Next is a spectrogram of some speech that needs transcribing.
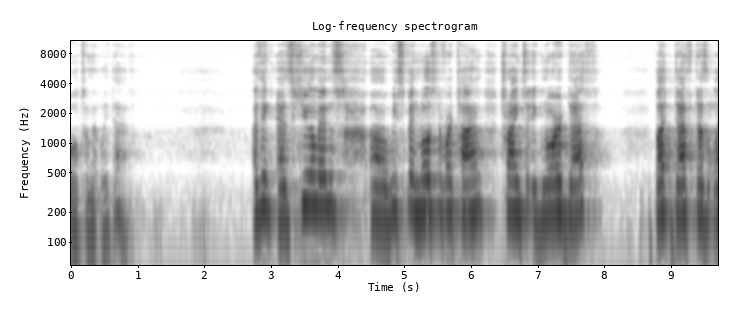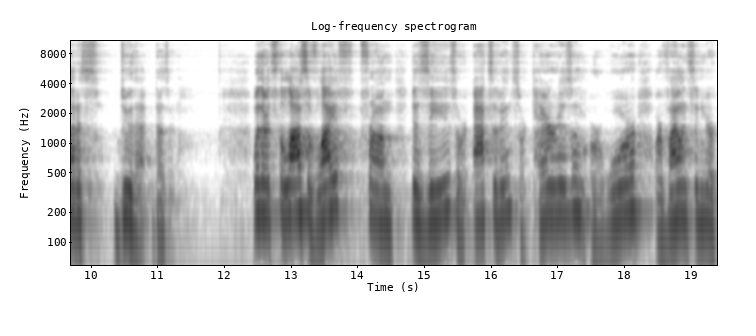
ultimately death. I think as humans, uh, we spend most of our time trying to ignore death, but death doesn't let us do that, does it? Whether it's the loss of life from disease or accidents or terrorism or war or violence in your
